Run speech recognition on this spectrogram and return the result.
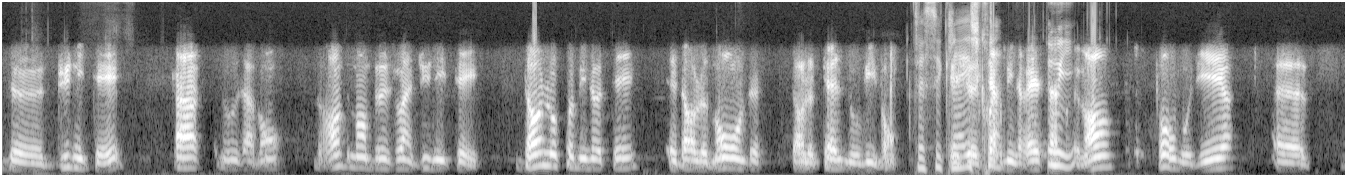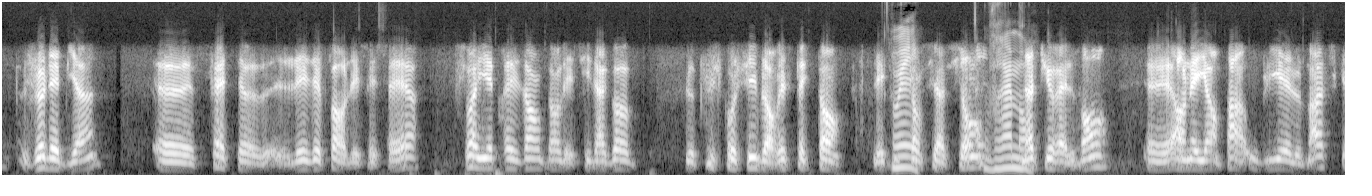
d'unité, car nous avons grandement besoin d'unité dans nos communautés et dans le monde dans lequel nous vivons. Ça, c'est Et clair. Et je je crois- terminerai Oui. simplement pour vous dire, euh, je l'ai bien, euh, faites euh, les efforts nécessaires, soyez présents dans les synagogues le plus possible en respectant les Oui, distanciations, vraiment. naturellement, en n'ayant pas oublié le masque.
